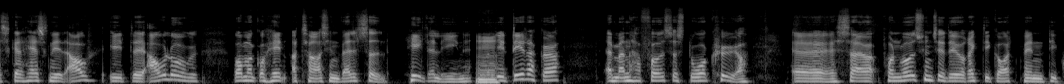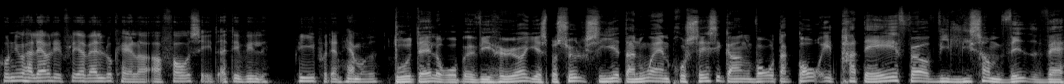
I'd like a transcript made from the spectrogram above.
skal have sådan et, af, et øh, aflukke, hvor man går hen og tager sin valgseddel helt alene. Mm. Det er det, der gør, at man har fået så store køer. Uh, så på en måde synes jeg, det er jo rigtig godt, men de kunne jo have lavet lidt flere valglokaler og forudset, at det ville blive på den her måde. Du Dallerup, vi hører Jesper Sølk sige, at der nu er en proces i gang, hvor der går et par dage, før vi ligesom ved, hvad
